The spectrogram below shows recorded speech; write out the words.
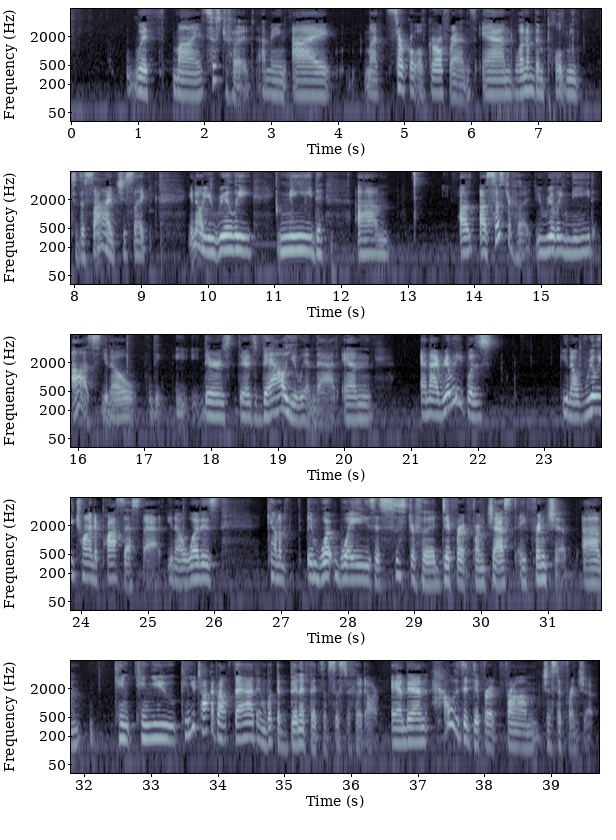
with my sisterhood. I mean, I, my circle of girlfriends, and one of them pulled me to the side. She's like, you know, you really need um, a, a, sisterhood. You really need us. You know, the, there's there's value in that, and and I really was, you know, really trying to process that. You know, what is kind of in what ways is sisterhood different from just a friendship? Um, can can you can you talk about that and what the benefits of sisterhood are, and then how is it different from just a friendship?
